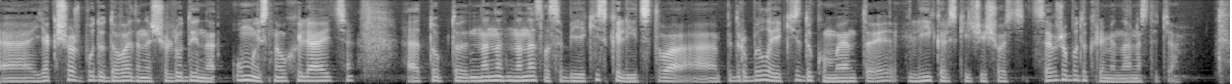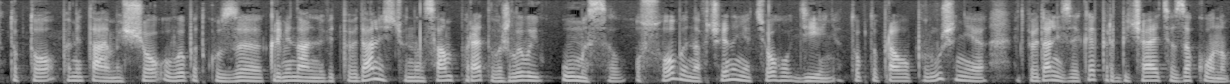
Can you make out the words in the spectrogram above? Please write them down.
Е, якщо ж буде доведено, що людина умисно ухиляється, е, тобто нанесла собі якісь каліцтва, е, підробила якісь документи, лікарські чи щось, це вже буде кримінальна стаття. Тобто пам'ятаємо, що у випадку з кримінальною відповідальністю насамперед важливий умисел особи на вчинення цього діяння, тобто правопорушення, відповідальність за яке передбачається законом.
